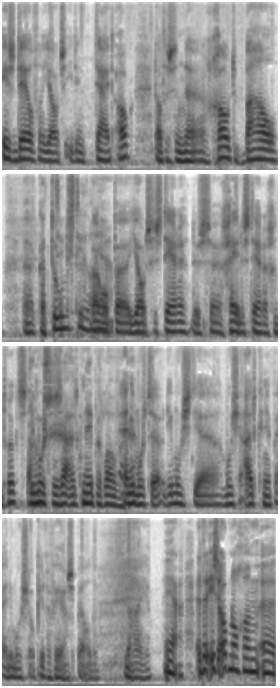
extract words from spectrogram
is deel van de Joodse identiteit ook. Dat is een eh, grote baal eh katoen waarop eh, Joodse sterren, dus eh, gele sterren, gedrukt staan. Die moesten ze uitknippen, geloof ik. en die, moesten, die moest, je, moest je uitknippen en die moest je op je revers spelden. Naaien. Ja, er is ook nog een, eh,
